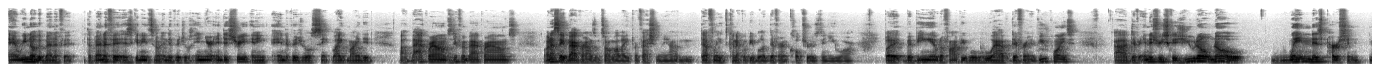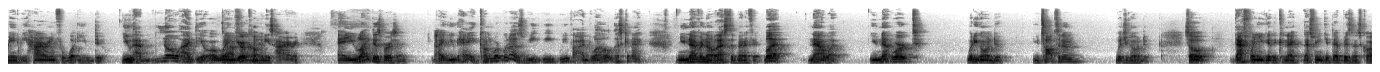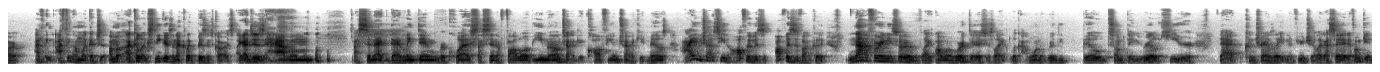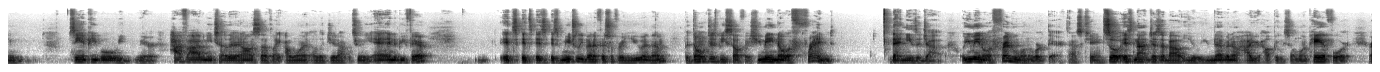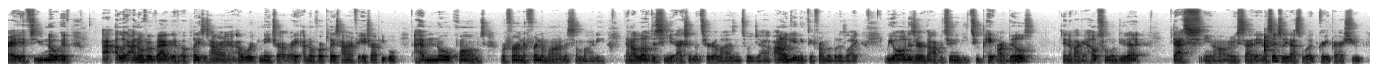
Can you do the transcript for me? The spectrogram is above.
and we know the benefit. The benefit is getting to know individuals in your industry and individuals like-minded uh, backgrounds, different backgrounds. When I say backgrounds, I'm talking about like professionally. I'm definitely connect with people of different cultures than you are, but but being able to find people who have different viewpoints, uh, different industries, because you don't know when this person may be hiring for what you do. You have no idea, or when your Definitely. company's hiring, and you like this person, like you, hey, come work with us. We we we vibed well. Let's connect. You never know. That's the benefit. But now what? You networked. What are you going to do? You talk to them. What you going to do? So that's when you get to connect. That's when you get that business card. I think I think I'm like a, I'm a I collect sneakers and I collect business cards. Like I just have them. I send that, that LinkedIn request. I send a follow up email. I'm trying to get coffee. I'm trying to get meals. I even try to see the office office if I could. Not for any sort of like I want to work there. It's just like look, I want to really build something real here that can translate in the future. Like I said, if I'm getting seeing people, we, we're high fiving each other and all that stuff. Like I want a legit opportunity. And, and to be fair, it's, it's it's it's mutually beneficial for you and them. But don't just be selfish. You may know a friend that needs a job, or you may know a friend who want to work there. That's key. So it's not just about you. You never know how you're helping someone. Pay it forward, right? If you know if I I- look, I know for a fact if a place is hiring, I work in HR, right? I know for a place hiring for HR people, I have no qualms referring a friend of mine to somebody, and I love to see it actually materialize into a job. I don't get anything from it, but it's like we all deserve the opportunity to pay our bills, and if I can help someone do that, that's you know I'm excited, and essentially that's what Gray Parachute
